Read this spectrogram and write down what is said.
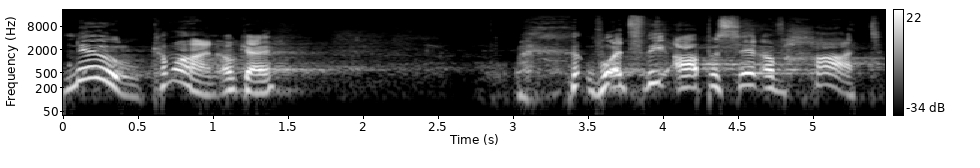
New. Come on. Okay. What's the opposite of hot?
